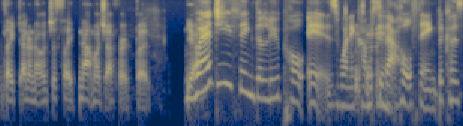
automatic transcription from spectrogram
like I don't know, just like not much effort. But yeah. Where do you think the loophole is when it comes to that whole thing? Because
